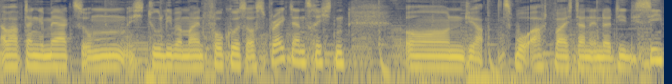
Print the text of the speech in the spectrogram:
aber habe dann gemerkt, so hm, ich tue lieber meinen Fokus aufs Breakdance richten. Und ja, 2008 war ich dann in der DDC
